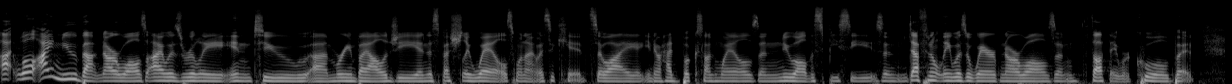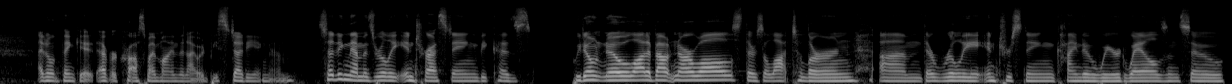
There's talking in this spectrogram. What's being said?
Oh, I, well, I knew about narwhals. I was really into uh, marine biology and especially whales when I was a kid. So I, you know, had books on whales and knew all the species and definitely was aware of narwhals and thought they were cool. But I don't think it ever crossed my mind that I would be studying them. Studying them is really interesting because we don't know a lot about narwhals. There's a lot to learn. Um, they're really interesting, kind of weird whales, and so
